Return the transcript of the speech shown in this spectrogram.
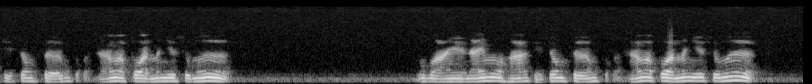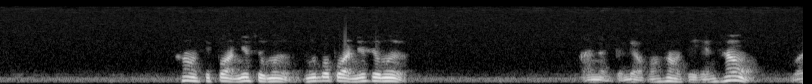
ที่ส่งเสริมกับปัญหามาป่อนมันอยู่สมืออุบายไหนโมหะสิส่งเสริมกับหามาป้อนมันยืดสมือเข้าสิป้อนยืดสมือมือบ่ป้อนยืดสมือ อันนั้นเป็นเรื่องของเขาสิเห็นเข้าว่า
